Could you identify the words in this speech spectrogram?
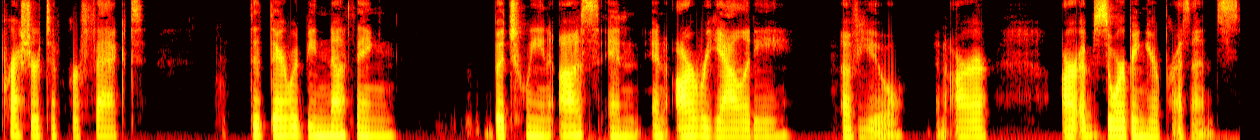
pressure to perfect, that there would be nothing between us and, and our reality of you and our our absorbing your presence.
